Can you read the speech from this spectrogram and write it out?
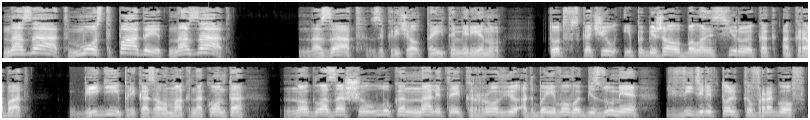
«Назад! Мост падает! Назад!» «Назад!» — закричал Таита Мирену. Тот вскочил и побежал, балансируя как акробат. «Беги!» — приказал маг Наконта, но глаза Шиллука, налитые кровью от боевого безумия, видели только врагов.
